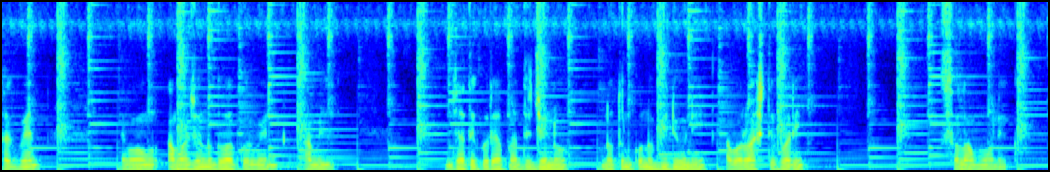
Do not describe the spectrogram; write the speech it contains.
থাকবেন এবং আমার জন্য দোয়া করবেন। আমি যাতে করে আপনাদের জন্য নতুন কোনো ভিডিও নিয়ে আবারও আসতে পারি। সালামু আলাইকুম।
